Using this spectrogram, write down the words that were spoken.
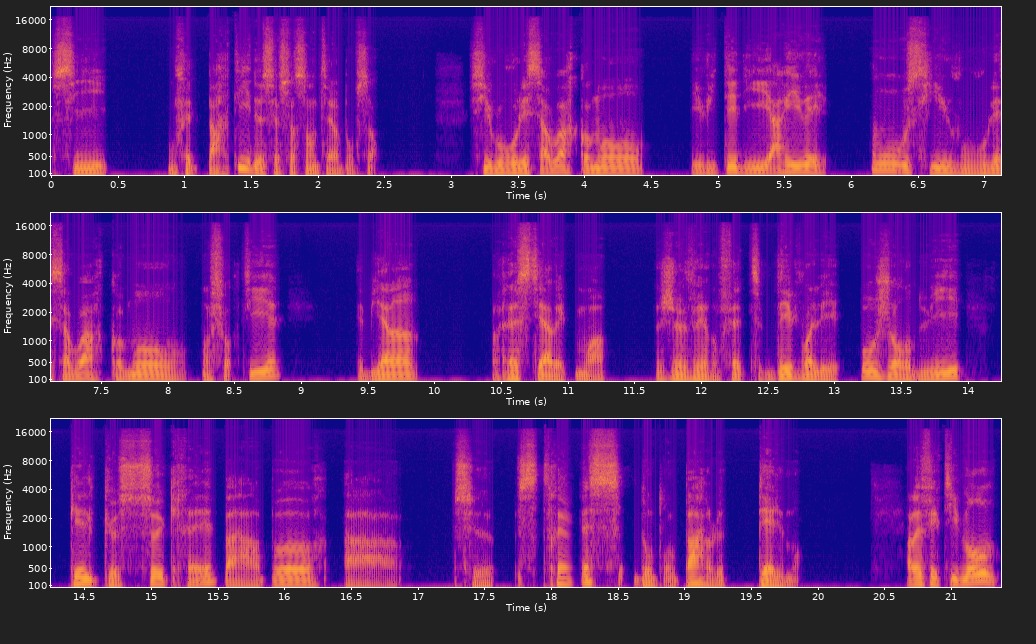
si vous faites partie de ces 61%, si vous voulez savoir comment éviter d'y arriver, ou si vous voulez savoir comment en sortir, eh bien, restez avec moi. Je vais en fait dévoiler aujourd'hui quelques secrets par rapport à ce stress dont on parle tellement. Alors effectivement,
